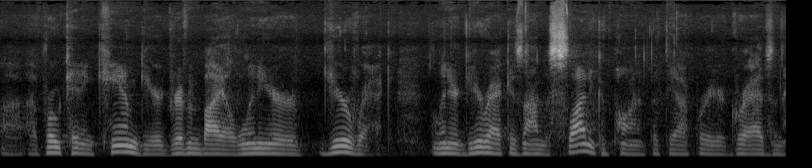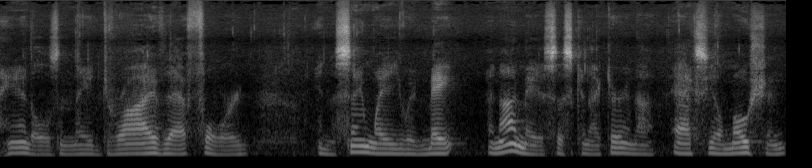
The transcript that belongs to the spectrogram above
uh, of rotating cam gear driven by a linear gear rack. The linear gear rack is on the sliding component that the operator grabs and handles, and they drive that forward in the same way you would mate a non-mate assist connector in an axial motion.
